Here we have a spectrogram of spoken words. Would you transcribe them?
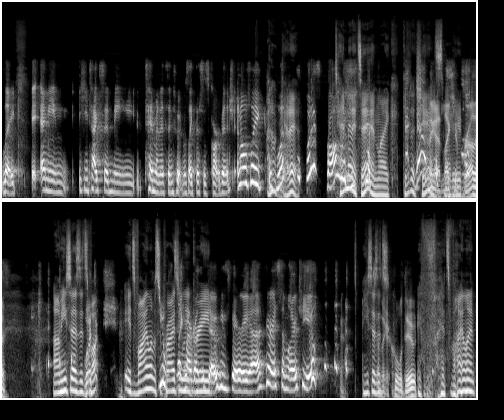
Like, I- I mean, he texted me ten minutes into it and was like, "This is garbage," and I was like, I "What? get it. What is wrong?" Ten with minutes you? in, like give it a No. Chance. I'd like my your brother. Um, he says it's vi- it's violent, but surprisingly like my great. Joe. He's very, uh, very similar to you. He says Sounds it's like a cool dude. it's violent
